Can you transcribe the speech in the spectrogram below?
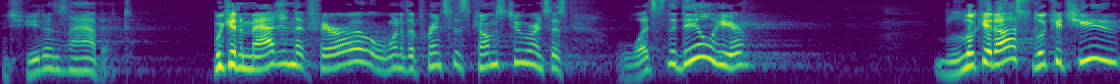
And she doesn't have it. We can imagine that Pharaoh or one of the princes comes to her and says, What's the deal here? Look at us, look at you.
